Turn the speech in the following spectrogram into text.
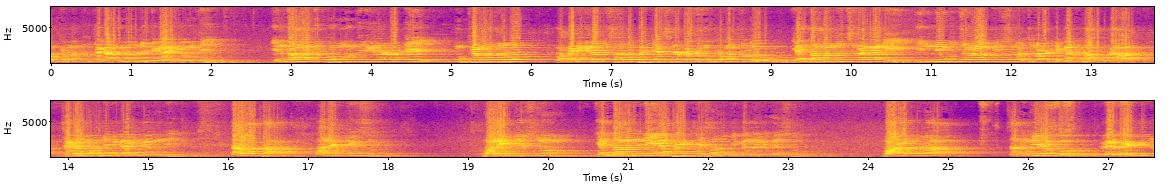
ముఖ్యమంత్రి జగన్మోహన్ రెడ్డి గారికి ఉంది. ఇంతమంది కొమ్ములు తిరిగినటువంటి ముఖ్యమంత్రులు ఒకటికి రెండు సార్లు పనిచేసినటువంటి ముఖ్యమంత్రులు ఎంతమంది వచ్చినా కానీ ఇన్ని ఉద్యోగాలు తీసుకుని వచ్చినటువంటి ఘనత ఒక జగన్మోహన్ రెడ్డి గారికి ఉంది. తర్వాత వాలంటీర్స్. వాలంటీర్స్ను ఎంతమందిని అపాయింట్ చేశారో మీకు అందరికీ తెలుసు. వాళ్ళు కూడా చదనీయులకు వేడిన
